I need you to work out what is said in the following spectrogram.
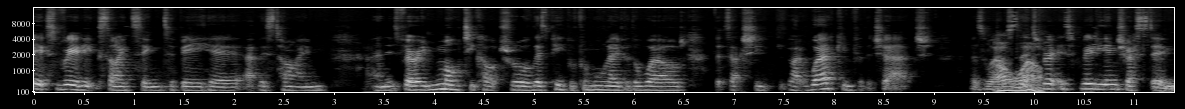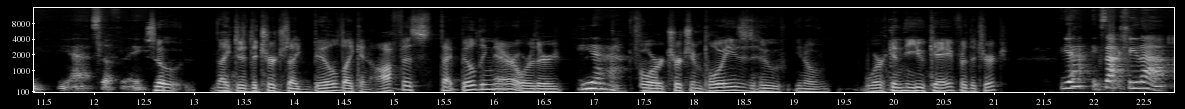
it's really exciting to be here at this time. And it's very multicultural. There's people from all over the world that's actually like working for the church as well. Oh, so it's, re- it's really interesting. Yeah, it's lovely. So, like, did the church like build like an office type building there, or they're Yeah, for church employees who you know work in the UK for the church? yeah, exactly that.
